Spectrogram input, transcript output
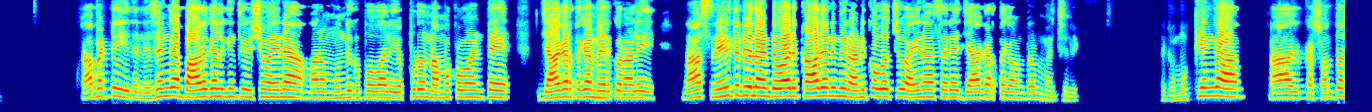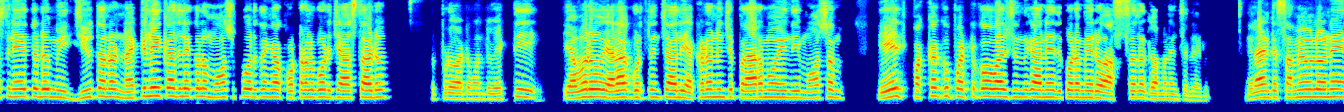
కాబట్టి ఇది నిజంగా బాధ కలిగించే విషయం అయినా మనం ముందుకు పోవాలి. ఎప్పుడు నమ్మకం అంటే జాగ్రత్తగా మేల్కొనాలి. నా స్నేహితుడు ఇలాంటి వాడు కాదని మీరు అనుకోవచ్చు. అయినా సరే జాగ్రత్తగా ఉండడం మంచిది. ఇక ముఖ్యంగా ఆ యొక్క సొంత స్నేహితుడు మీ జీవితంలో నకిలీ కదలికలు మోసపూరితంగా కుట్రలు కూడా చేస్తాడు. ఇప్పుడు అటువంటి వ్యక్తి ఎవరు ఎలా గుర్తించాలి ఎక్కడ నుంచి ప్రారంభమైంది మోసం ఏ పక్కకు పట్టుకోవాల్సిందిగా అనేది కూడా మీరు అస్సలు గమనించలేరు. ఇలాంటి సమయంలోనే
